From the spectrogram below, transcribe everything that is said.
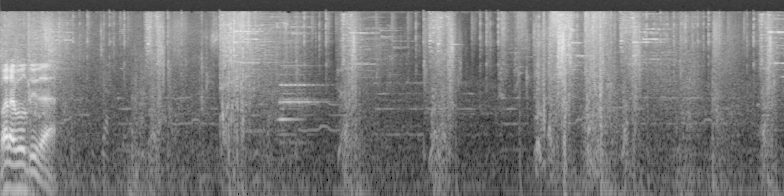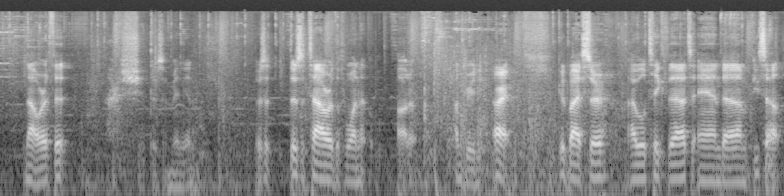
But I will do that. Not worth it. Oh, shit, there's a minion. There's a there's a tower with one auto. I'm greedy. Alright. Goodbye, sir. I will take that and um, peace out.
